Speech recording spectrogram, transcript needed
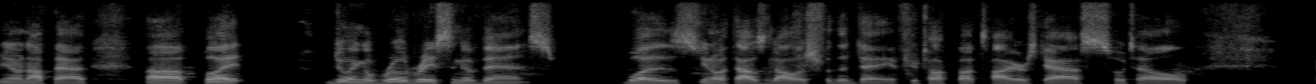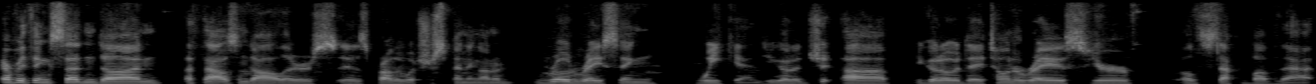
you know not bad. Uh, but doing a road racing event was you know a thousand dollars for the day. If you're talking about tires, gas, hotel, everything said and done, a thousand dollars is probably what you're spending on a road racing weekend. You go to uh, you go to a Daytona race, you're a step above that.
